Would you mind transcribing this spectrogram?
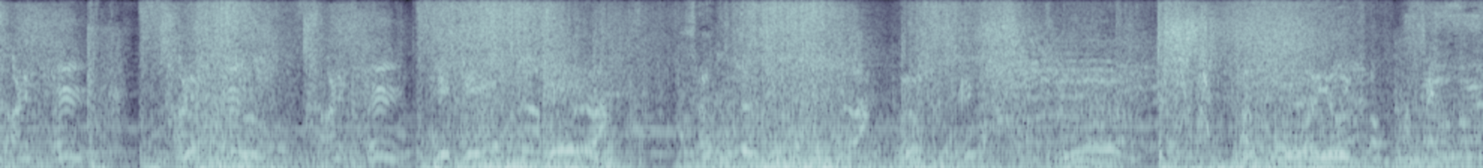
Sonic 2! Sonic 2! Sonic 2! Listen.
